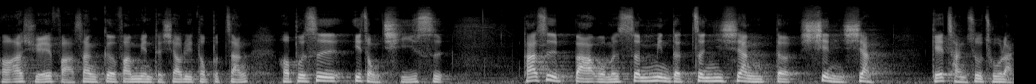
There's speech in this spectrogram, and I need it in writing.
哦，而学法上各方面的效率都不彰，哦，不是一种歧视，它是把我们生命的真相的现象给阐述出来，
